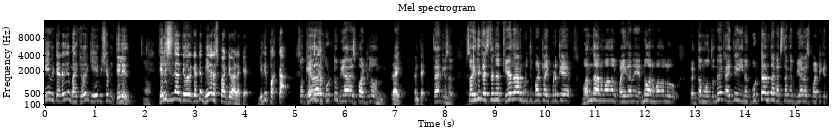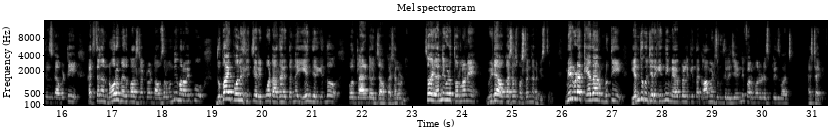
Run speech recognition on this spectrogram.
ఏమిటి అనేది మనకి ఎవరికి ఏ విషయం తెలియదు అవును. తెలిసినంత ఎవరికంటే బీఆర్ఎస్ పార్టీ వాళ్ళకే. ఇది పక్కా. సో కేదార్ గుట్టు బీఆర్ఎస్ పార్టీలో ఉంది. రైట్ అంతే. Thank you sir. సో ఇది ఖచ్చితంగా కేదార్ మృతి పట్ల ఇప్పటికే వంద అనుమానాలు పైగానే ఎన్నో అనుమానాలు వ్యక్తమవుతున్నాయి. అయితే ఈయన గుట్ట అంతా ఖచ్చితంగా బీఆర్ఎస్ పార్టీకి తెలుసు కాబట్టి ఖచ్చితంగా నోరు మెదపాల్సినటువంటి అవసరం ఉంది. మరోవైపు దుబాయ్ పోలీసులు ఇచ్చే రిపోర్ట్ ఆధారితంగా ఏం జరిగిందో ఒక క్లారిటీ వచ్చే అవకాశాలు ఉన్నాయి. సో ఇవన్నీ కూడా త్వరలోనే వీడే అవకాశాలు స్పష్టంగా అనిపిస్తుంది మీరు కూడా కేదార్ మృతి ఎందుకు జరిగింది? మీ అభిప్రాయాల కింద కామెంట్స్ తెలియజేయండి. For more days please watch hashtag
